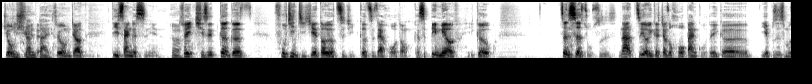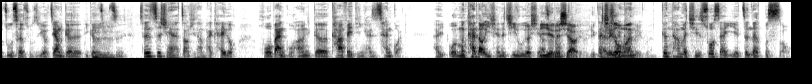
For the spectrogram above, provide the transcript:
就学的，所以我们叫第三个十年。嗯所以其实各个附近几届都有自己各自在活动，可是并没有一个正式的组织。那只有一个叫做伙伴股的一个，也不是什么注册组织，有这样的一个一个组织。甚至之前还早期他们还开一个伙伴股，好像一个咖啡厅还是餐馆。哎，我们看到以前的记录有写到毕业的校友那其实我们跟他们其实说实在也真的不熟。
